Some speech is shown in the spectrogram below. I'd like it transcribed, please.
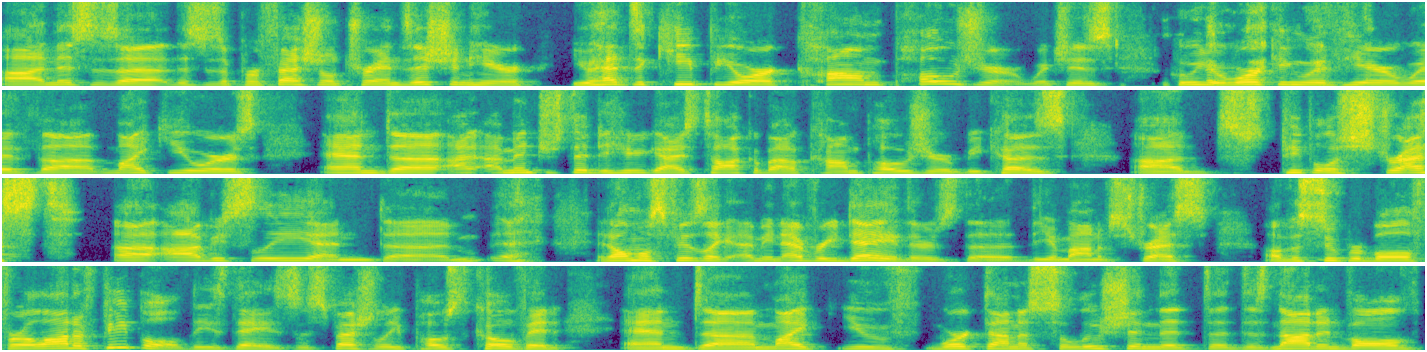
uh, and this is a this is a professional transition here. You had to keep your composure, which is who you're working with here with uh, Mike Ewers. And uh, I, am interested to hear you guys talk about composure because uh, people are stressed uh, obviously, and uh, it almost feels like I mean every day there's the the amount of stress of a Super Bowl for a lot of people these days, especially post COVID. And uh, Mike, you've worked on a solution that uh, does not involve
